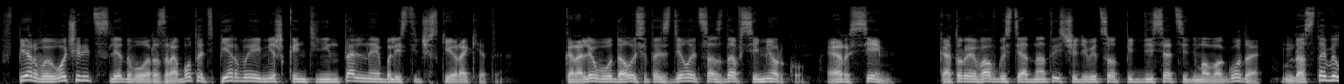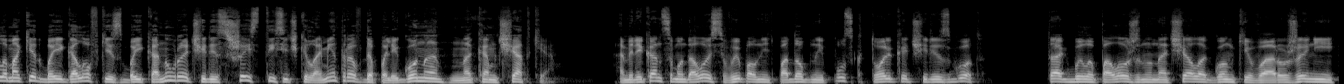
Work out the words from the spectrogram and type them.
В первую очередь следовало разработать первые межконтинентальные баллистические ракеты. Королеву удалось это сделать, создав «семерку» Р-7, которая в августе 1957 года доставила макет боеголовки с Байконура через 6 тысяч километров до полигона на Камчатке. Американцам удалось выполнить подобный пуск только через год. Так было положено начало гонки вооружений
